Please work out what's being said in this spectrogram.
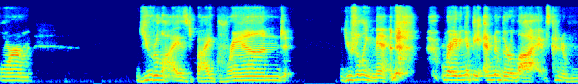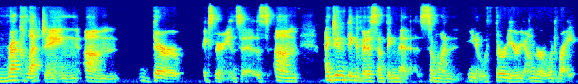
form utilized by grand usually men writing at the end of their lives kind of recollecting um, their experiences. Um, I didn't think of it as something that someone, you know, 30 or younger would write.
